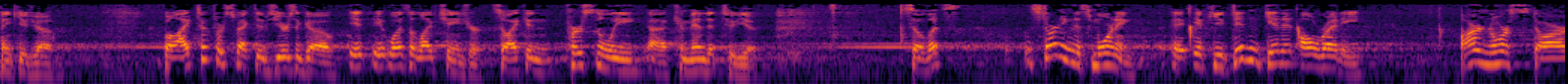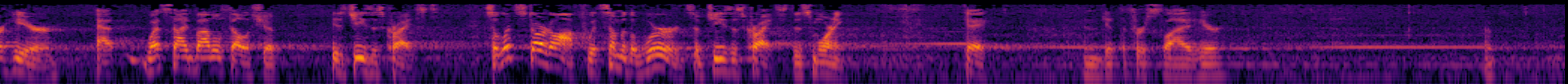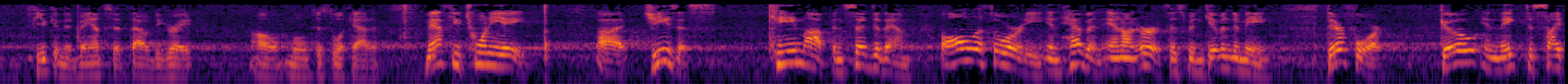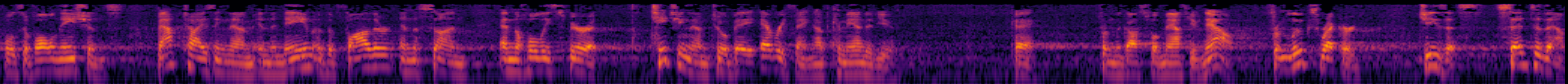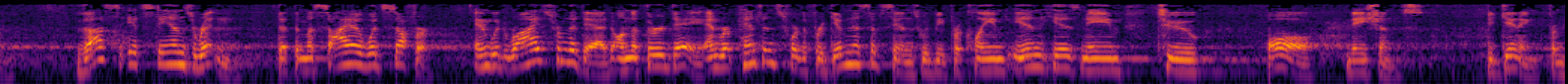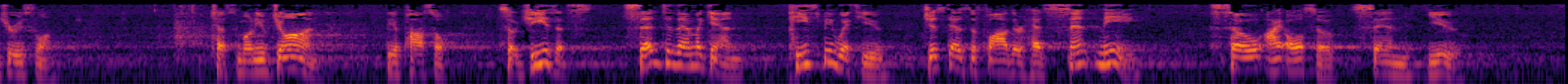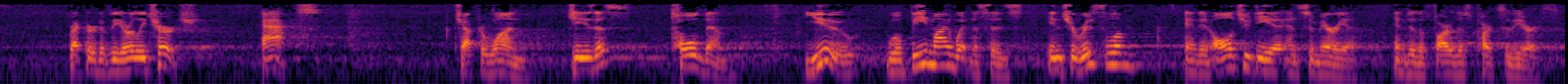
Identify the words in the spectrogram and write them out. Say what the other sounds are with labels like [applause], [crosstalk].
Thank you, Joe. Well, I took perspectives years ago. It, it was a life changer, so I can personally uh, commend it to you. So let's, starting this morning, if you didn't get it already, our North Star here at Westside Bible Fellowship is Jesus Christ. So let's start off with some of the words of Jesus Christ this morning. Okay, and get the first slide here. If you can advance it, that would be great. I'll, we'll just look at it. Matthew 28. Uh, Jesus came up and said to them, All authority in heaven and on earth has been given to me. Therefore, go and make disciples of all nations, baptizing them in the name of the Father and the Son and the Holy Spirit, teaching them to obey everything I've commanded you. Okay, from the Gospel of Matthew. Now, from Luke's record, Jesus said to them, Thus it stands written that the Messiah would suffer and would rise from the dead on the third day, and repentance for the forgiveness of sins would be proclaimed in his name to all nations, beginning from Jerusalem. Testimony of John, the apostle. So Jesus said to them again, Peace be with you, just as the Father has sent me, so I also send you. Record of the early church, Acts, chapter 1. Jesus told them, You will be my witnesses in Jerusalem and in all Judea and Samaria and to the farthest parts of the earth.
